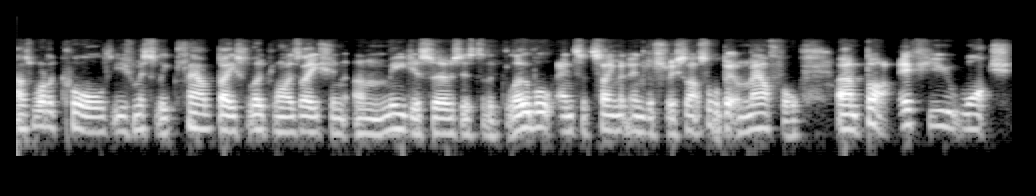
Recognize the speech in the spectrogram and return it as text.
as what are called euphemistically cloud-based localization and media services to the global entertainment industry. So that's all a bit of a mouthful. Um, but if you watch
